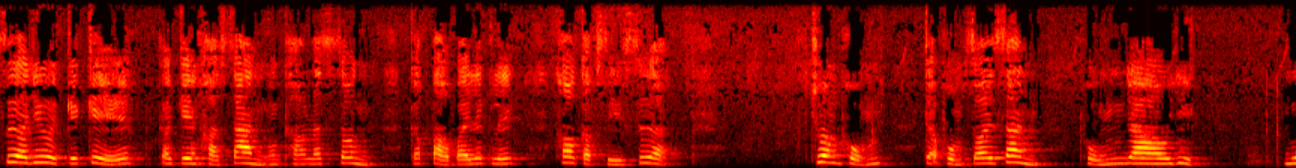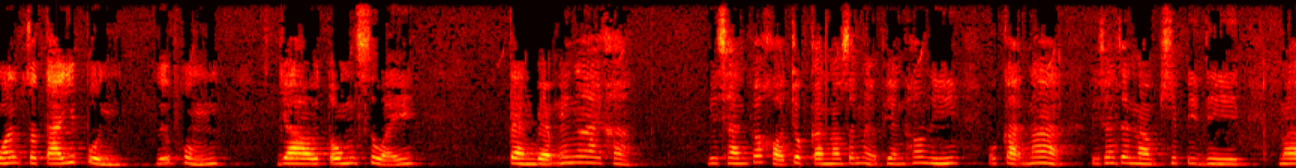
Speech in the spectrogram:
เสื้อยืดเก๋ๆกางเกงขาสั้นรองเท้ารัดส้น กระเป๋าใบเล็กๆ เข้ากับสีเสื้อ ช่วงผมจะผมซอยสั้น ผมยาวหยิก ม้วนสไตล์ญี่ปุ่น หรือผมยาวตรงสวย แต่งแบบง่ายๆค่ะ ดิฉันก็ขอจบการนำเสนอเพียงเท่านี้ โอกาสหน้า ดิฉันจะนำคลิปดีๆ มา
